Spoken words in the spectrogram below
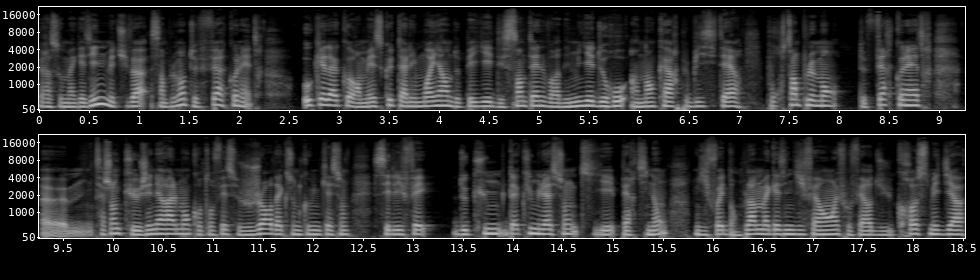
grâce au magazine, mais tu vas simplement te faire connaître. Ok d'accord, mais est-ce que tu as les moyens de payer des centaines, voire des milliers d'euros un encart publicitaire pour simplement te faire connaître, euh, sachant que généralement quand on fait ce genre d'action de communication, c'est l'effet d'accumulation qui est pertinent. Donc il faut être dans plein de magazines différents, il faut faire du cross-média.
